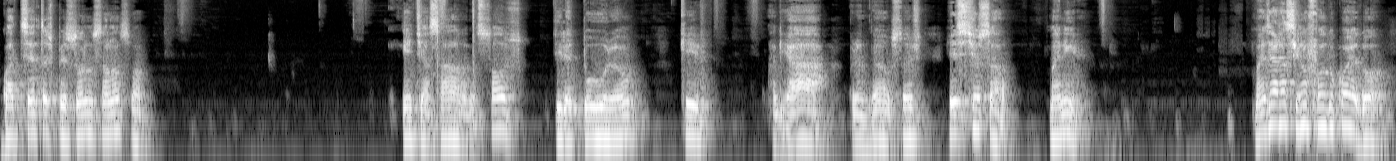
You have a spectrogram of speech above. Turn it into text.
400 pessoas num salão só. Ninguém tinha sala, só os diretorão que Aguiar, Brandão, Sanches, esses tinham sala, mas ninguém. Mas era assim no fundo do corredor,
